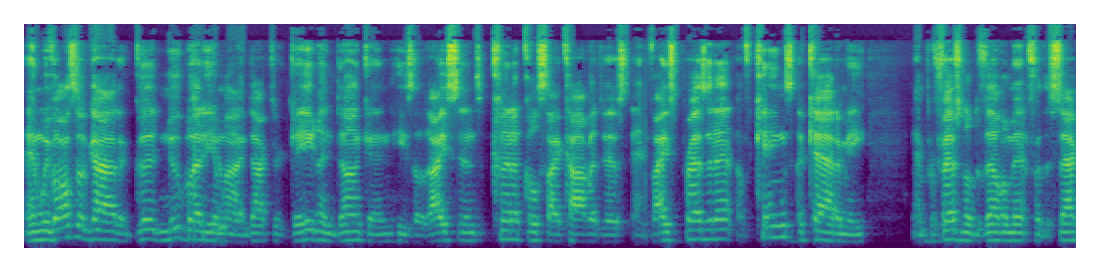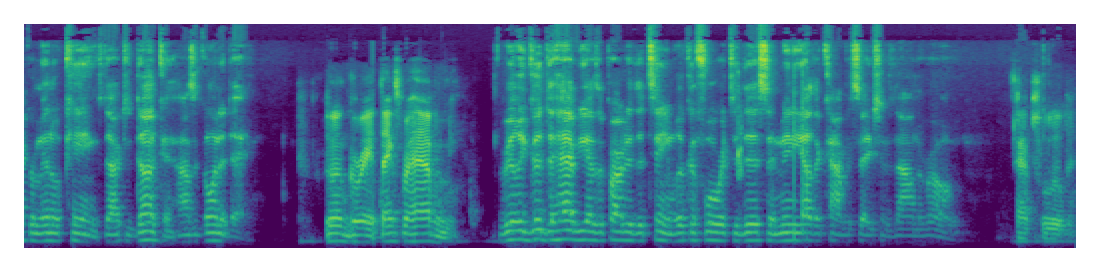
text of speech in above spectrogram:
And we've also got a good new buddy of mine, Dr. Galen Duncan. He's a licensed clinical psychologist and vice president of King's Academy and professional development for the Sacramento Kings. Dr. Duncan, how's it going today? Doing great. Thanks for having me really good to have you as a part of the team. Looking forward to this and many other conversations down the road. Absolutely.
